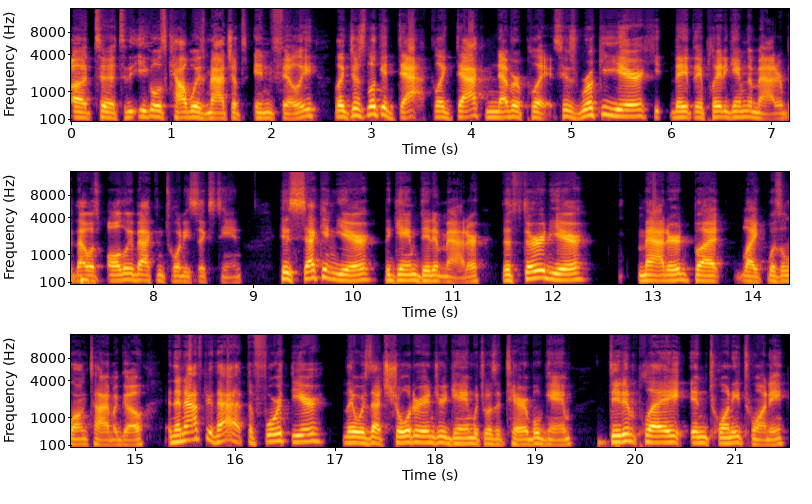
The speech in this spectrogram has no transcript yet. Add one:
uh to, to the Eagles Cowboys matchups in Philly, like just look at Dak. Like Dak never plays. His rookie year, he, they they played a game that mattered, but that was all the way back in 2016. His second year, the game didn't matter. The third year mattered, but like was a long time ago. And then after that, the fourth year, there was that shoulder injury game, which was a terrible game didn't play in 2020,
